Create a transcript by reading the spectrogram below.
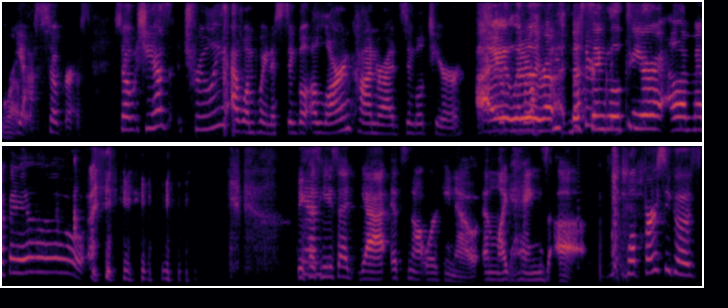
gross. Yeah, so gross. So she has truly at one point a single, a Lauren Conrad single tear. I literally wrote the single tear LMFAO. because and, he said, Yeah, it's not working out, and like hangs up. Well, first he goes,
